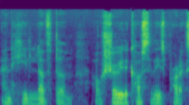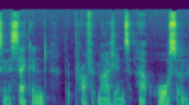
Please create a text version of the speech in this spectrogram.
and he loved them. I'll show you the cost of these products in a second. The profit margin margins are awesome.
